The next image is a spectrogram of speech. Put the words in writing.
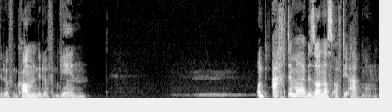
Die dürfen kommen, die dürfen gehen. Und achte mal besonders auf die Atmung.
